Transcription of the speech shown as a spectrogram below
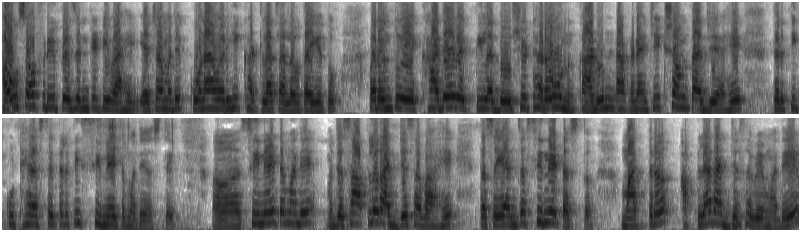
हाऊस ऑफ रिप्रेझेंटेटिव्ह आहे याच्यामध्ये कोणावरही खटला चालवता येतो परंतु एखाद्या व्यक्तीला दोषी ठरवून काढून टाकण्याची क्षमता जी आहे तर ती कुठे असते? तर ती सिनेटमध्ये असते. सिनेटमध्ये जसं आपलं राज्यसभा आहे तसं यांचं सिनेट असतं. मात्र आपल्या राज्यसभेमध्ये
